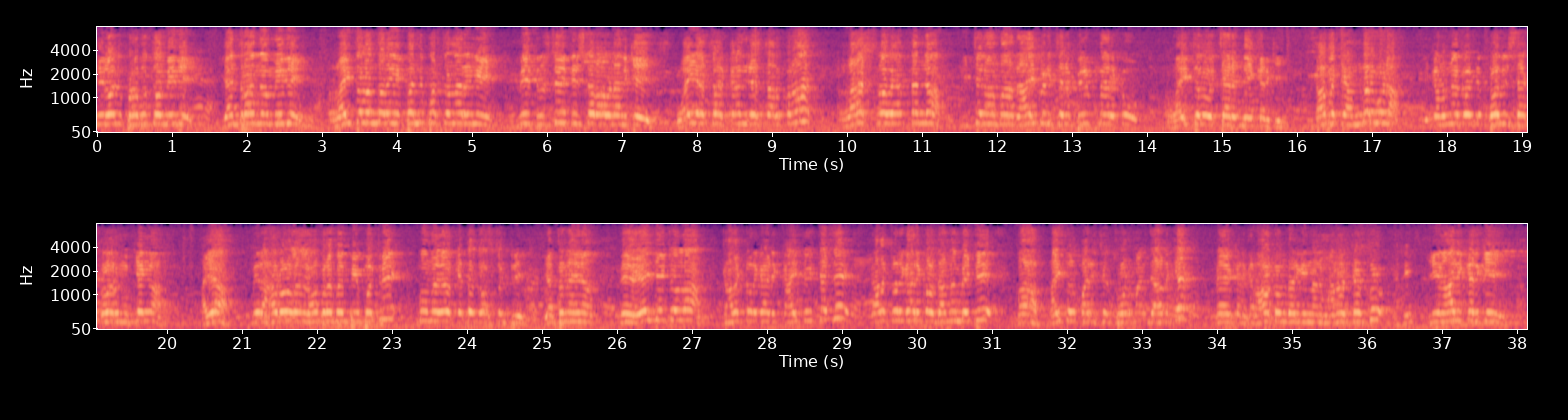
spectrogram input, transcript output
ఈరోజు రోజు ప్రభుత్వం మీది యంత్రాంగం మీది రైతులందరూ ఇబ్బంది పడుతున్నారని మీ దృష్టికి తీసుకురావడానికి వైఎస్ఆర్ కాంగ్రెస్ తరఫున రాష్ట్ర వ్యాప్తంగా ఇచ్చిన మా నాయకుడు ఇచ్చిన పిలుపు మేరకు రైతులు వచ్చారండి ఇక్కడికి. కాబట్టి అందరూ కూడా ఇక్కడ ఉన్నటువంటి పోలీస్ శాఖ వారు ముఖ్యంగా అయ్యా మీరు ఆ రోజులను లోపల పంపిపోతే మమ్మల్ని కింద చూస్తుంటే ఎతనైనా మేము ఏం చేయటంలా? కలెక్టర్ గారికి కాగితం ఇచ్చేసి కలెక్టర్ గారికి ఒక దండం పెట్టి మా రైతుల పరిస్థితి చూడమని దానికే మేము ఇక్కడికి రావటం జరిగిందని మనవి చేస్తూ ఈనాడు ఇక్కడికి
